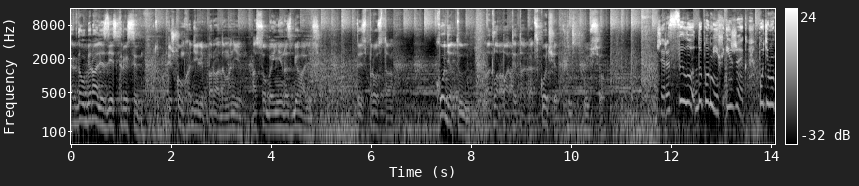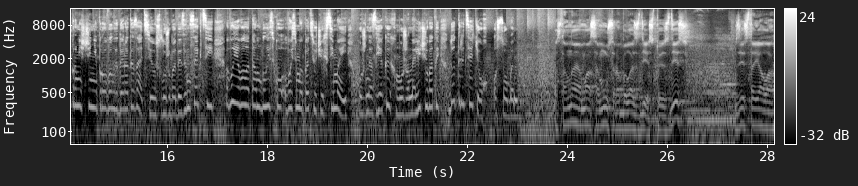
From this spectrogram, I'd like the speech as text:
Когда убирали здесь крысы, тут пешком ходили парадом, они особо и не разбегались. То есть просто ходят от лопаты так, отскочат и все. Через силу допоміг і ЖЕК. Потім у приміщенні провели дератизацію. Служба дезінсекції виявила там близько восьми пацючих сімей, кожна з яких може налічувати до 30 особин. Основная масса мусора была здесь. То есть здесь, здесь стояла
